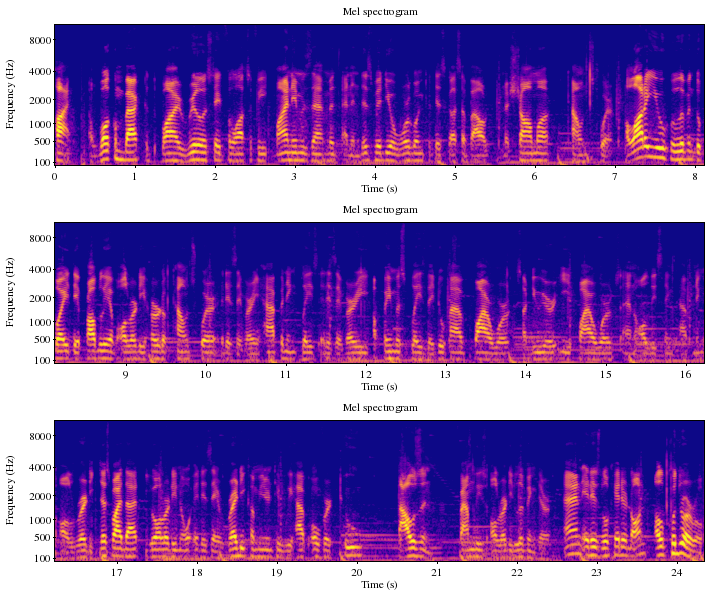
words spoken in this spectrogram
Hi, and welcome back to Dubai Real Estate Philosophy. My name is Ahmed, and in this video, we're going to discuss about Nshama Town Square. A lot of you who live in Dubai, they probably have already heard of Town Square. It is a very happening place. It is a very a famous place. They do have fireworks, a New Year Eve fireworks, and all these things happening already. Just by that, you already know it is a ready community. We have over 2,000 families already living there. And it is located on Al Qudra Road.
